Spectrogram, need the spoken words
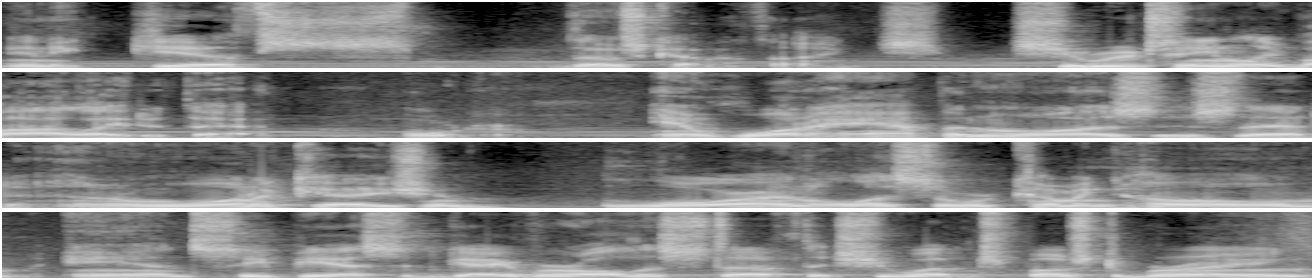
any gifts, those kind of things. She routinely violated that order. And what happened was is that on one occasion, Laura and Alyssa were coming home, and CPS had gave her all this stuff that she wasn't supposed to bring.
